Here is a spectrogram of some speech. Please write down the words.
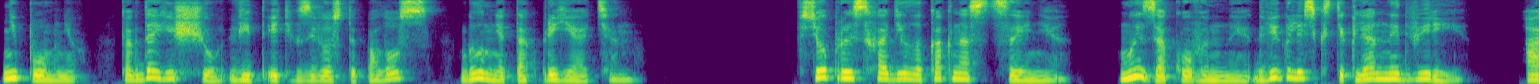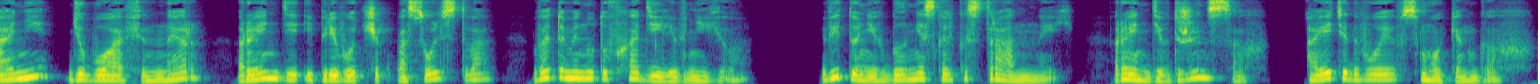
Не помню, когда еще вид этих звезд и полос был мне так приятен. Все происходило как на сцене. Мы, закованные, двигались к стеклянной двери, а они, Дюбуа Финнер, Рэнди и переводчик посольства, в эту минуту входили в нее. Вид у них был несколько странный. Рэнди в джинсах, а эти двое в смокингах.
